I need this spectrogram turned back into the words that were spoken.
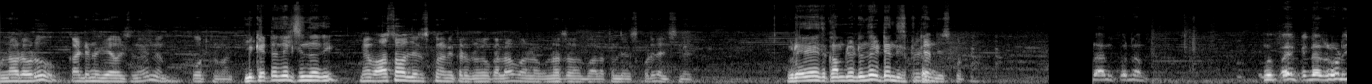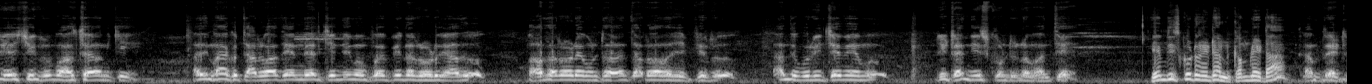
ఉన్న రోడ్డు కంటిన్యూ చేయవలసిందిగా మేము కోరుతున్నాం. మీకు ఎట్లా తెలిసింది అది మేము వాస్తవాలు తెలుసుకున్నాం ఇక్కడ లోకల్ వాళ్ళ ఉన్నత వాళ్ళతో తెలుసుకోవడం తెలిసింది ఇప్పుడు ఏదైతే కంప్లీట్ ఉందో రిటర్న్ తీసుకుంటాం రిటర్న్ తీసుకుంటాం. అనుకున్నాం. ముప్పై పిల్ల రోడ్డు చేసిండ్రు వాస్తవానికి అది నాకు తర్వాత ఏం తెలిసింది? ముప్పై పిల్ల రోడ్డు కాదు. పాత రోడే ఉంటుందని తర్వాత చెప్పారు అందు గురించే మేము రిటర్న్ తీసుకుంటున్నాం అంతే. ఏం తీసుకుంటారు రిటర్న్? కంప్లీటా? కంప్లీట్.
